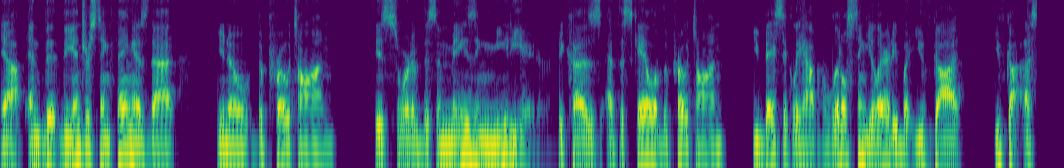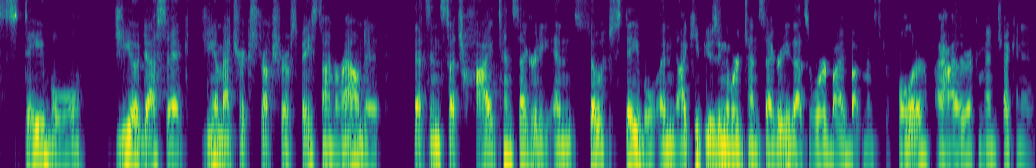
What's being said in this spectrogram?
Yeah, and the the interesting thing is that you know the proton is sort of this amazing mediator because at the scale of the proton, you basically have a little singularity, but you've got you've got a stable geodesic geometric structure of space-time around it that's in such high tensegrity and so stable. And I keep using the word tensegrity. That's a word by Buckminster Fuller. I highly recommend checking it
